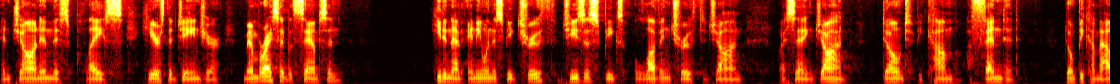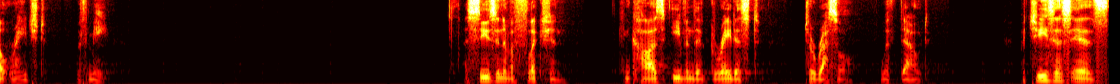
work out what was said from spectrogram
And John, in this place, here's the danger. Remember, I said with Samson, he didn't have anyone to speak truth? Jesus speaks loving truth to John by saying, John, don't become offended, don't become outraged with me. A season of affliction can cause even the greatest to wrestle with doubt. But Jesus is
